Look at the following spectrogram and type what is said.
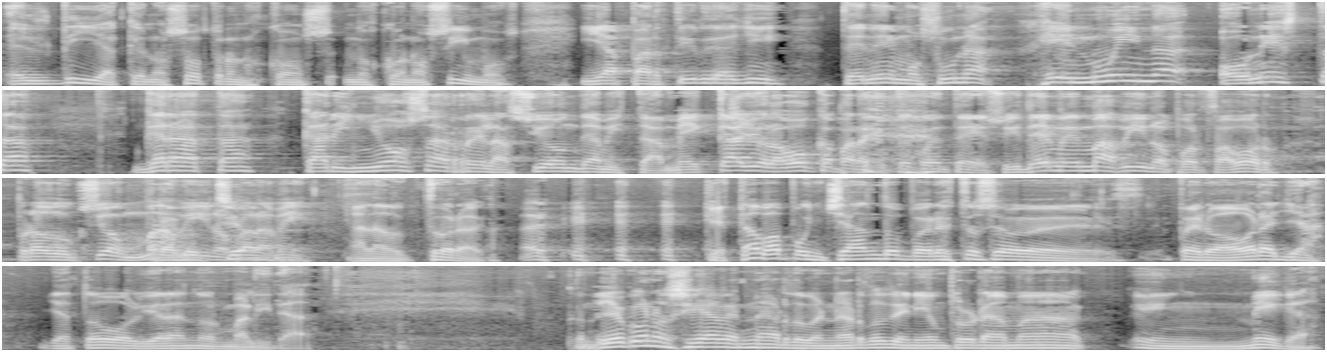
el día que nosotros nos, nos conocimos y a partir de allí tenemos una genuina, honesta, grata, cariñosa relación de amistad. Me callo la boca para que usted cuente eso. Y deme más vino, por favor. Producción, más vino para mí. A la doctora. que estaba punchando, pero esto se. Pero ahora ya, ya todo volvió a la normalidad. Cuando yo conocí a Bernardo, Bernardo tenía un programa en Mega.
